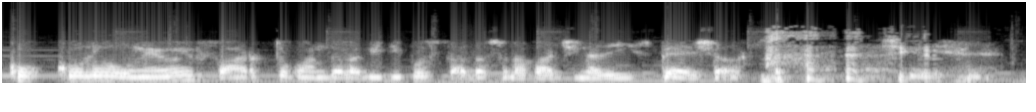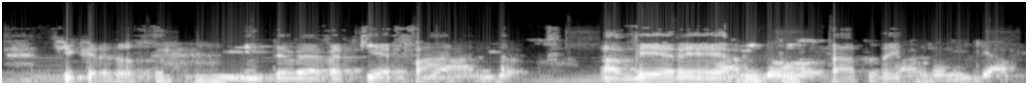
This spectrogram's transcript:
coccolone o infarto quando la vidi postata sulla pagina degli special. ci, credo, ci credo assolutamente, beh, per chi è fan quando, avere quando, ripostato dei quando mi chiam-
